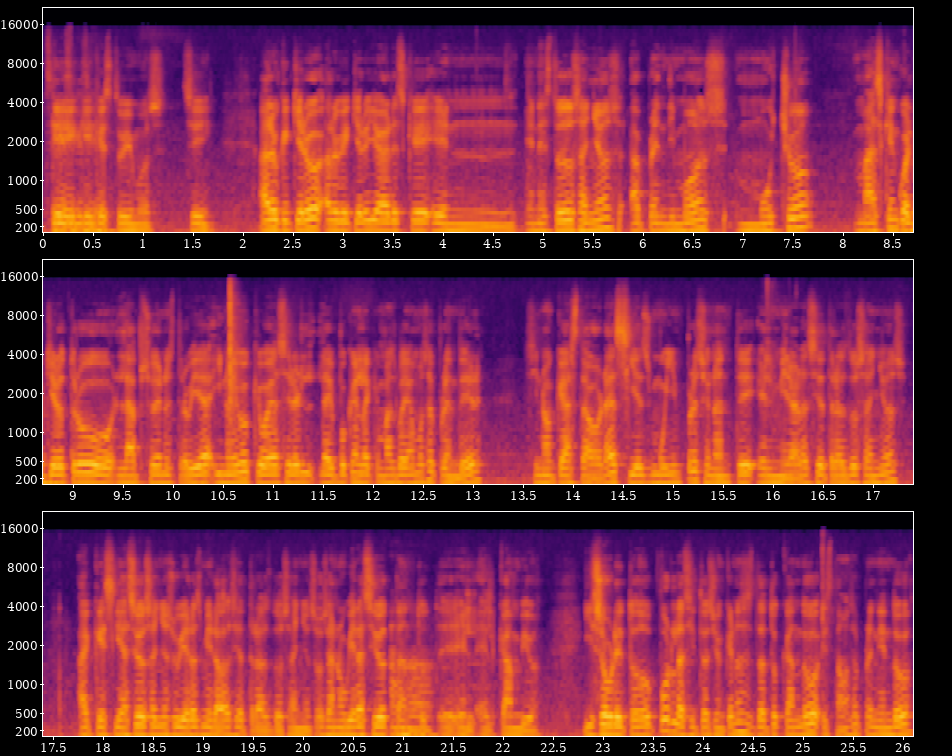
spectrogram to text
Sí, que, sí, que- sí. que estuvimos. Sí. A lo que quiero, a lo que quiero llegar es que en, en estos dos años aprendimos mucho más que en cualquier otro lapso de nuestra vida. Y no digo que vaya a ser el- la época en la que más vayamos a aprender, sino que hasta ahora sí es muy impresionante el mirar hacia atrás dos años a que si hace dos años hubieras mirado hacia atrás dos años. O sea, no hubiera sido tanto Ajá. el, el cambio. Y sobre todo por la situación que nos está tocando, estamos aprendiendo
